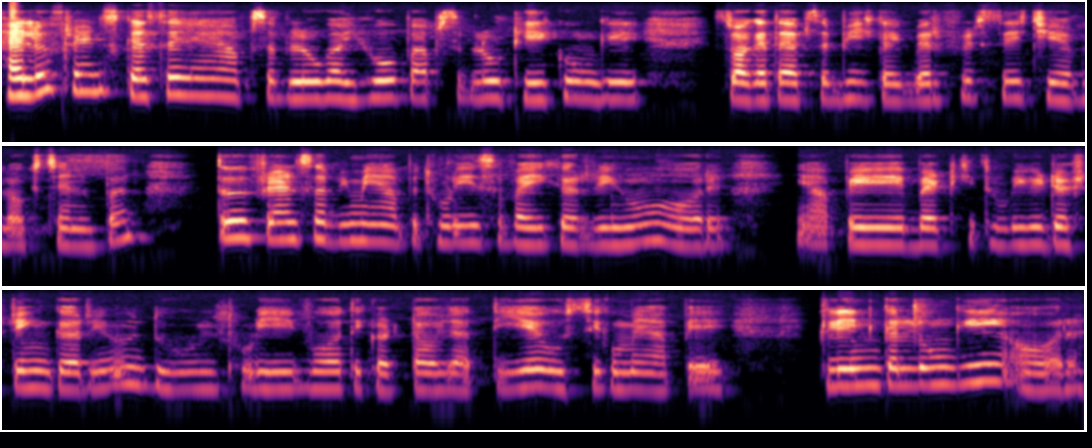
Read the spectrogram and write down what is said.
हेलो फ्रेंड्स, कैसे हैं आप सब लोग? आई होप आप सब लोग ठीक होंगे। स्वागत है आप सभी का एक बार फिर से चिया ब्लॉग्स चैनल पर। तो फ्रेंड्स, अभी मैं यहाँ पे थोड़ी सफ़ाई कर रही हूँ और यहाँ पे बेड की थोड़ी डस्टिंग कर रही हूँ। धूल थोड़ी बहुत इकट्ठा हो जाती है, उसी को मैं यहाँ पे क्लीन कर लूँगी और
